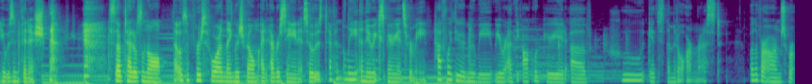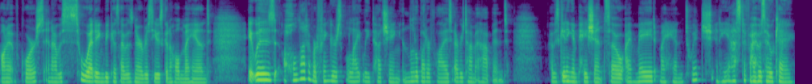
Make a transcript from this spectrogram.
it was in Finnish. Subtitles and all. That was the first foreign language film I'd ever seen, so it was definitely a new experience for me. Halfway through the movie, we were at the awkward period of who gets the middle armrest. Both of our arms were on it, of course, and I was sweating because I was nervous he was going to hold my hand. It was a whole lot of our fingers lightly touching and little butterflies every time it happened. I was getting impatient, so I made my hand twitch and he asked if I was okay.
